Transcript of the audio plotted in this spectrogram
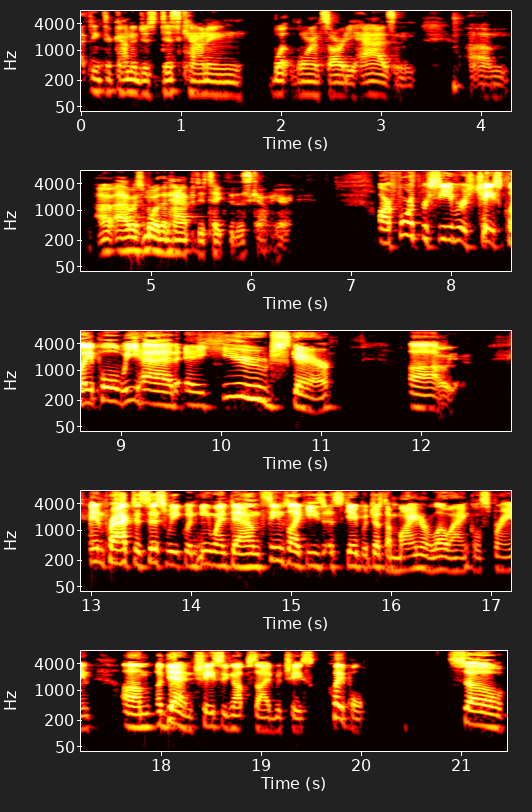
I think they're kind of just discounting what Lawrence already has. And um, I, I was more than happy to take the discount here. Our fourth receiver is Chase Claypool. We had a huge scare. Uh, Oh, In practice this week when he went down, seems like he's escaped with just a minor low ankle sprain. Um, again, chasing upside with Chase Claypool. So,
